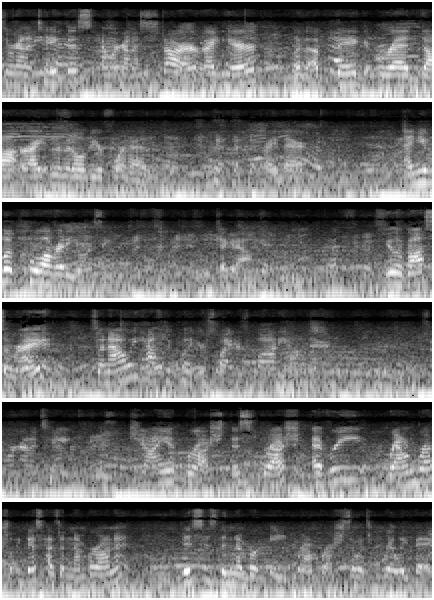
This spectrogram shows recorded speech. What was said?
So we're gonna take this and we're gonna start right here with a big red dot right in the middle of your forehead. Right there. And you look cool already, you wanna see? Check it out. You look awesome, right? So now we have to put your spider's body on there. Gonna take this giant brush. This brush, every round brush like this has a number on it. This is the number eight round brush, so it's really big.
